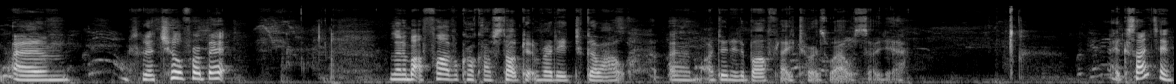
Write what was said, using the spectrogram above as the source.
Um, I'm just to chill for a bit. And then about five o'clock I'll start getting ready to go out. Um, I do need a bath later as well, so yeah. Exciting.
